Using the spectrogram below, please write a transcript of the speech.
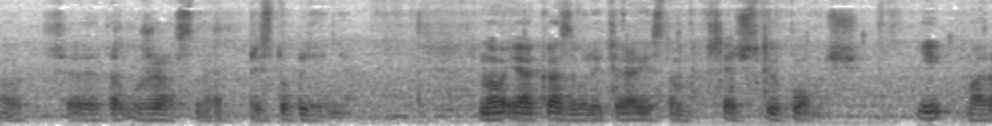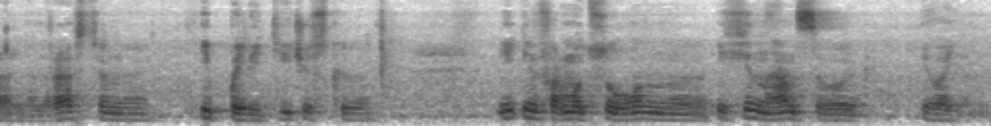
вот это ужасное преступление, но и оказывали террористам всяческую помощь. И морально-нравственную, и политическую, и информационную, и финансовую, и военную.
